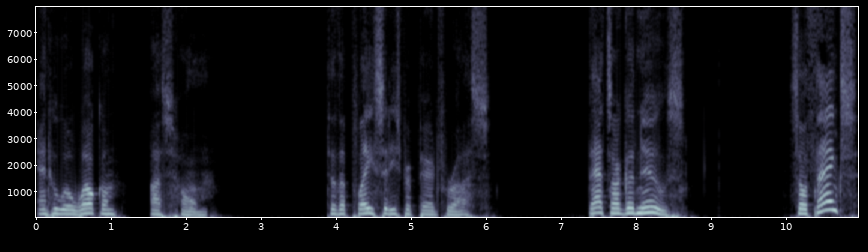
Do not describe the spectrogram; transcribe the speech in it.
and who will welcome us home to the place that He's prepared for us. That's our good news. So thanks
